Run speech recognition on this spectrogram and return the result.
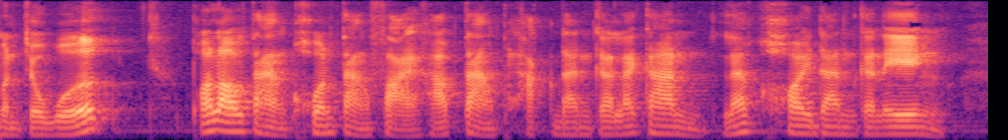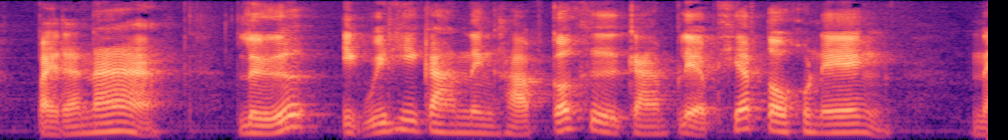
มันจะเวิร์กเพราะเราต่างคนต่างฝ่ายครับต่างผลักดันกันและกัน และคอยดันกันเอง ไปด้านหน้า หรืออีกวิธีการหนึ่งครับก็คือการเปรียบเทียบตัวคุณเอง ใน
